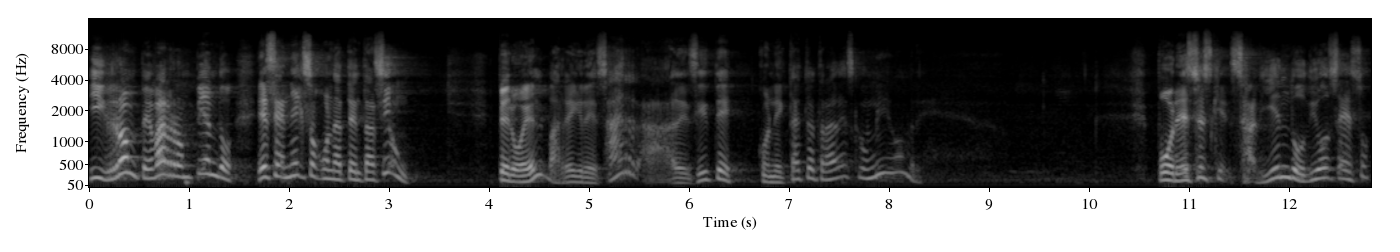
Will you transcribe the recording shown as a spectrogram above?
y rompe, va rompiendo ese anexo con la tentación. Pero él va a regresar a decirte, conectate otra vez conmigo, hombre. Por eso es que, sabiendo Dios eso,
